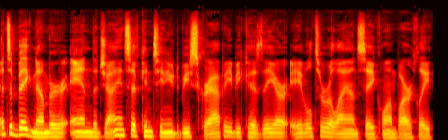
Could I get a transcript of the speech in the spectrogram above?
It's a big number, and the Giants have continued to be scrappy because they are able to rely on Saquon Barkley.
